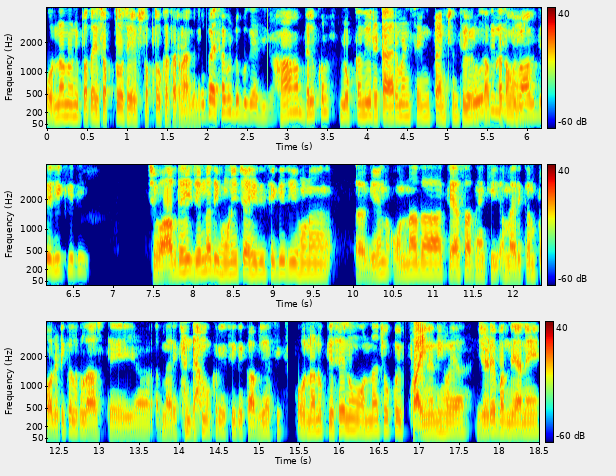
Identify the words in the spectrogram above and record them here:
ਉਹਨਾਂ ਨੂੰ ਨਹੀਂ ਪਤਾ ਇਹ ਸਭ ਤੋਂ ਸੇਫ ਸਭ ਤੋਂ ਖਤਰਨਾਕ ਨੇ। ਉਹ ਪੈਸਾ ਵੀ ਡੁੱਬ ਗਿਆ ਸੀ ਹਾਂ ਬਿਲਕੁਲ। ਲੋਕਾਂ ਦੀ ਰਿਟਾਇਰਮੈਂਟ ਸੇਵਿੰਗ ਪੈਨਸ਼ਨ ਸੇਵਿੰਗ ਸਭ ਖਤਮ ਹੋ ਗਈ ਜਵਾਬਦੇਹੀ ਕਿਹਦੀ? ਜਵਾਬਦੇਹੀ ਜਿਨ੍ਹਾਂ ਦੀ ਹੋਣੀ ਚਾਹੀਦੀ ਸੀਗੀ ਜੀ ਹੁਣ ਅਗੇਨ ਉਹਨਾਂ ਦਾ ਕਹਿ ਸਕਦੇ ਹਾਂ ਕਿ ਅਮਰੀਕਨ ਪੋਲਿਟੀਕਲ ਕਲਾਸ ਤੇ ਜਾਂ ਅਮਰੀਕਨ ਡੈਮੋਕ੍ਰੇਸੀ ਦੇ ਕਬਜ਼ਾ ਸੀ ਉਹਨਾਂ ਨੂੰ ਕਿਸੇ ਨੂੰ ਉਹਨਾਂ ਚੋਂ ਕੋਈ ਫਾਈਨ ਨਹੀਂ ਹੋਇਆ। ਜਿਹੜੇ ਬੰਦਿਆਂ ਨੇ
